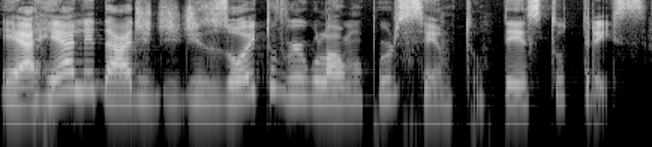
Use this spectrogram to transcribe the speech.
é a realidade de 18,1%. Texto 3.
